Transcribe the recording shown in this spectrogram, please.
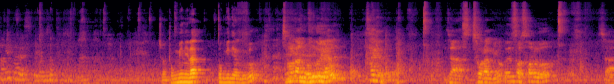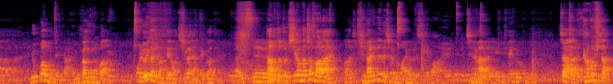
영상. 저 동민이랑 동민이랑 누구? 저랑 영도예요? 사귀는 거. 자, 저랑요? 은서 서루. 자, 6번 문제입니다. 6강 6번. 오늘 여기까지만 할게요. 시간이 안 될 것 같아. 나이스. 다음부터 좀 시간 맞춰서 와라. 어, 기다리는데 시간 너무 많이 걸렸어. 제발. 제발. 예, 오케이. 자, 가봅시다.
